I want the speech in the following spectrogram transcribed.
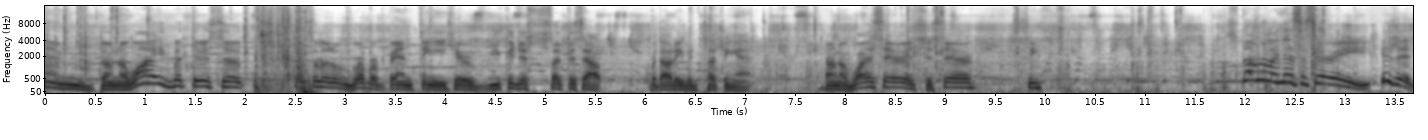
And don't know why, but there's a there's a little rubber band thingy here. You could just slip this out without even touching it. I don't know why it's there. It's just there. See? It's not really necessary, is it?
